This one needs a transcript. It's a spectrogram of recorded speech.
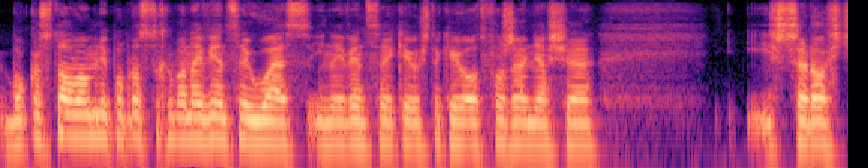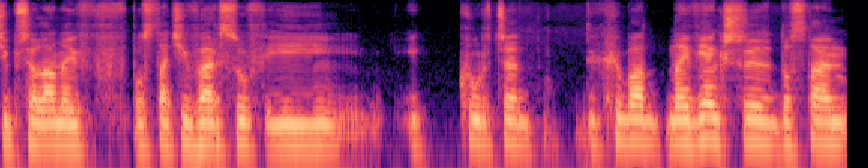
Bo kosztował mnie po prostu chyba najwięcej łez i najwięcej jakiegoś takiego otworzenia się i szczerości przelanej w postaci wersów i, i kurczę, chyba największy dostałem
